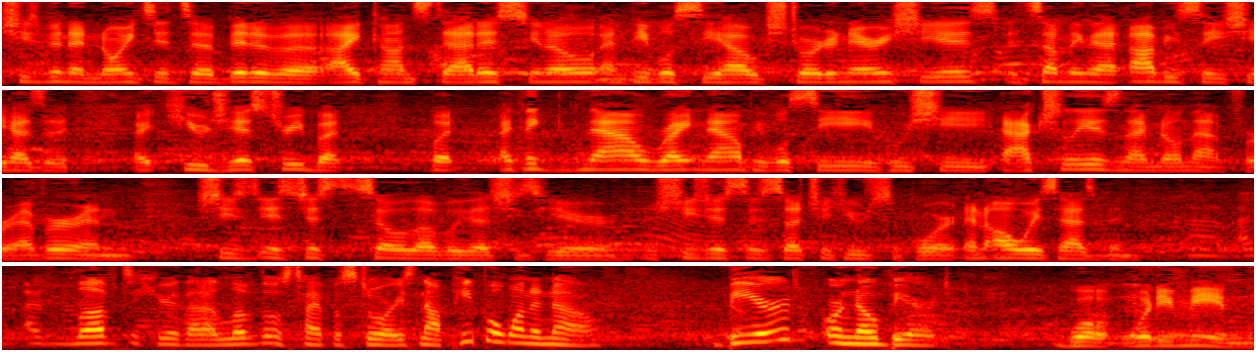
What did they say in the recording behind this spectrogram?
she's been anointed to a bit of a icon status, you know, and people see how extraordinary she is. It's something that obviously she has a, a huge history, but but I think now, right now, people see who she actually is, and I've known that forever. And she's it's just so lovely that she's here. She just is such a huge support, and always has been. Uh, I- I'd love to hear that. I love those type of stories. Now, people want to know, beard or no beard? Well, what do you mean?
